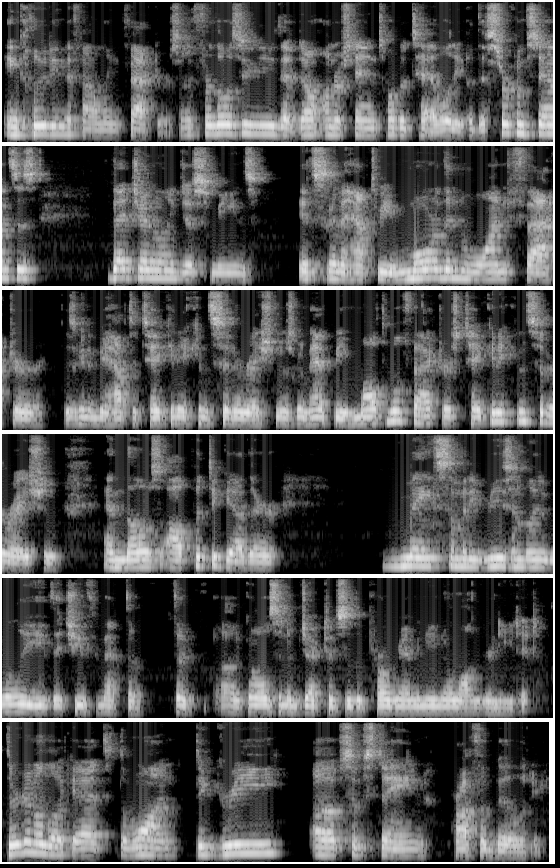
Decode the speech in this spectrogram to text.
including the following factors. And for those of you that don't understand totality of the circumstances, that generally just means it's going to have to be more than one factor is going to be, have to take into consideration. There's going to have to be multiple factors taken into consideration, and those all put together make somebody reasonably believe that you've met the, the uh, goals and objectives of the program and you no longer need it. They're going to look at the one degree of sustained profitability.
